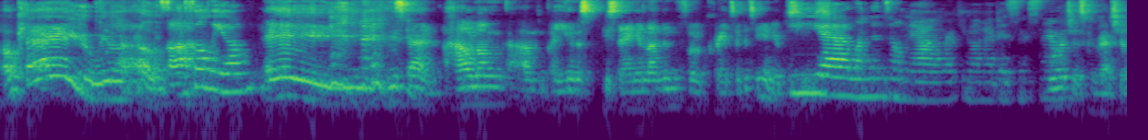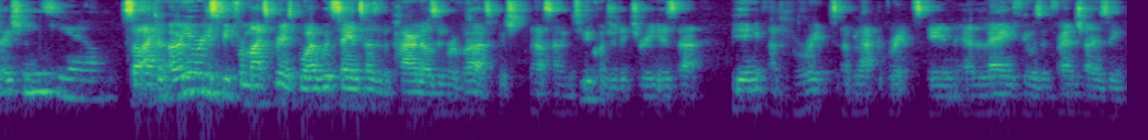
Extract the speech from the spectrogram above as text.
Okay, we love. It's Uh, also Leo. hey, we stand. How long um, are you going to be staying in London for creativity and your business? Yeah, London's home now. I'm working on my business now. Gorgeous, congratulations. Thank you. So I can only really speak from my experience, but what I would say in terms of the parallels in reverse, which without sounding too contradictory, is that being a Brit, a black Brit in LA feels enfranchising.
